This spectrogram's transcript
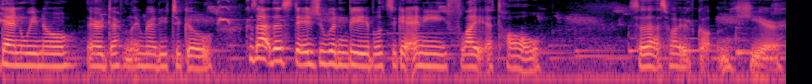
then we know they're definitely ready to go. Because at this stage you wouldn't be able to get any flight at all. So that's why we've got them here.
